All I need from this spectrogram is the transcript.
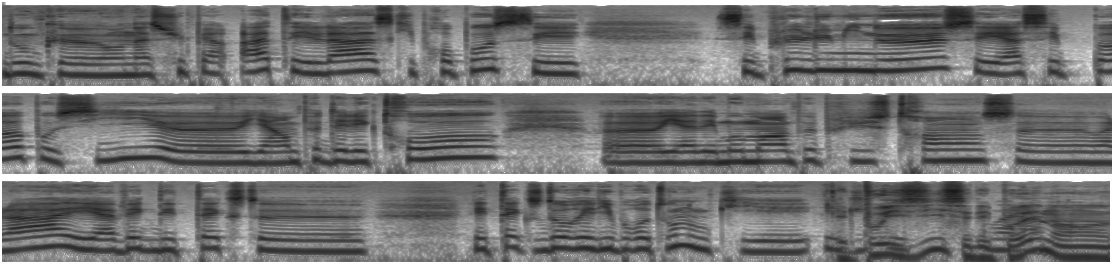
Donc on a super hâte. Et là, ce qu'ils proposent, c'est c'est plus lumineux, c'est assez pop aussi. Euh, il y a un peu d'électro, euh, il y a des moments un peu plus trans, euh, voilà, et avec des textes, les textes d'Aurélie Breton, donc qui est. Des poésies, c'est des poèmes. Hein,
